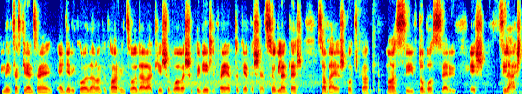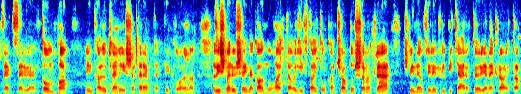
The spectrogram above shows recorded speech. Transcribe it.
491. oldalon, tehát 30 oldalal később olvassuk, hogy Gately feje tökéletesen szögletes, szabályos kocka, masszív, dobozszerű és szilástszerűen tompa, mintha öklelésre teremtették volna. Az ismerőseinek annó hagyta, hogy liftajtókat csapdossanak rá, és mindenféle tripityára törjenek rajta.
